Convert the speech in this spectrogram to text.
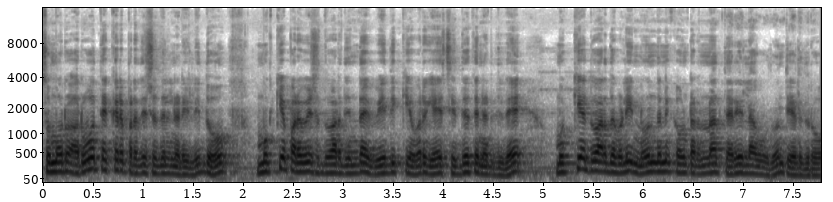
ಸುಮಾರು ಅರವತ್ತು ಎಕರೆ ಪ್ರದೇಶದಲ್ಲಿ ನಡೆಯಲಿದ್ದು, ಮುಖ್ಯ ಪ್ರವೇಶ ದ್ವಾರದಿಂದ ವೇದಿಕೆಯವರೆಗೆ ಸಿದ್ಧತೆ ನಡೆದಿದೆ. ಮುಖ್ಯ ದ್ವಾರದ ಬಳಿ ನೋಂದಣಿ ಕೌಂಟರನ್ನು ತೆರೆಯಲಾಗುವುದು ಅಂತ ಹೇಳಿದರು.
